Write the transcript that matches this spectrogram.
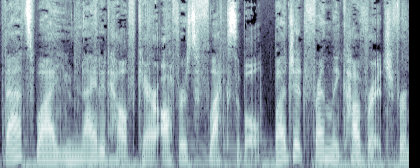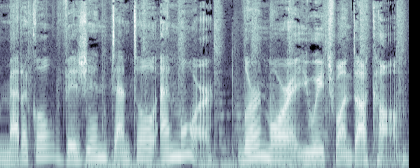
That's why United Healthcare offers flexible, budget friendly coverage for medical, vision, dental, and more. Learn more at uh1.com.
